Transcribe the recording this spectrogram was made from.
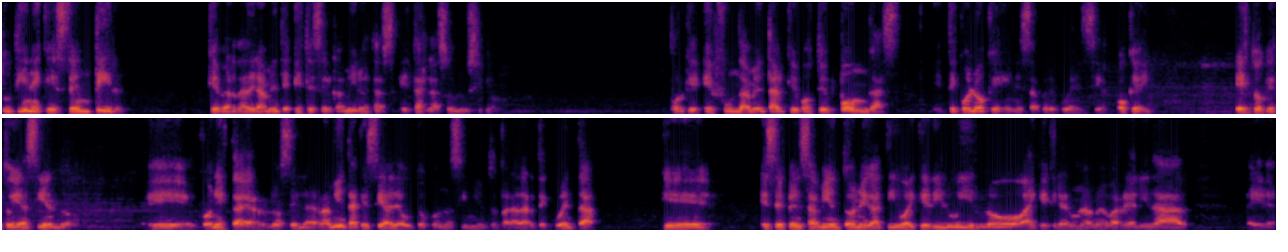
tú tienes que sentir que verdaderamente este es el camino, esta es, la solución. Porque es fundamental que vos te pongas, te coloques en esa frecuencia. Ok, esto que estoy haciendo eh, con esta, no sé, la herramienta que sea de autoconocimiento, para darte cuenta que ese pensamiento negativo hay que diluirlo, hay que crear una nueva realidad, eh,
